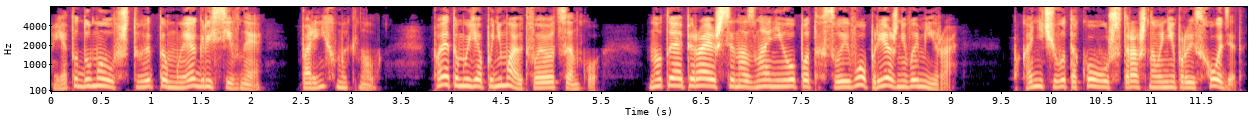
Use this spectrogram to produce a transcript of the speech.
Я-то думал, что это мы агрессивные». Парень хмыкнул. Поэтому я понимаю твою оценку. Но ты опираешься на знание и опыт своего прежнего мира. Пока ничего такого уж страшного не происходит.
